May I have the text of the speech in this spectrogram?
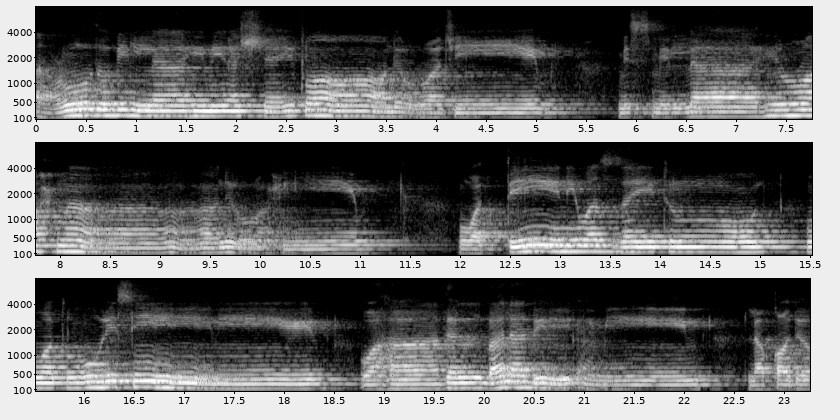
أعوذ بالله من الشيطان الرجيم. بسم الله الرحمن الرحيم. والتين والزيتون وطور سينين وهذا البلد الأمين. لقد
